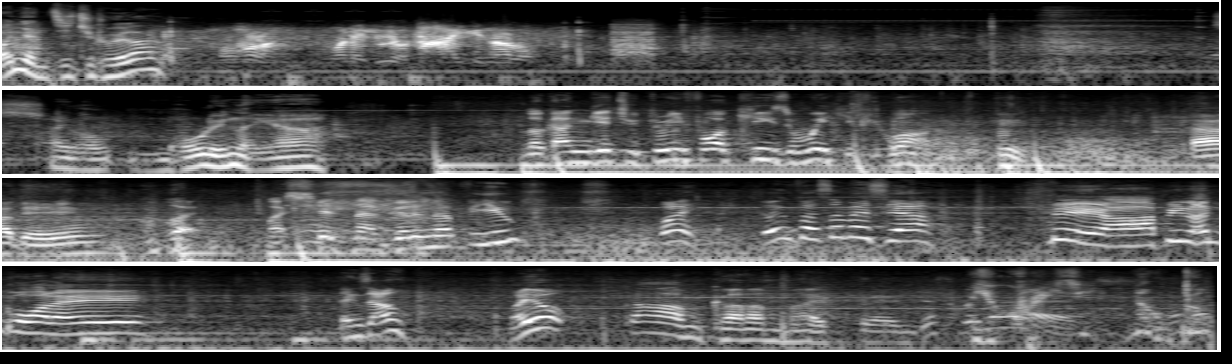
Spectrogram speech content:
揾人截住佢啦！冇可能，我哋呢度太遠啦，路。細路唔好亂嚟啊！Look, I can get you three, four keys a week if you want. 睇下點？What? My shit's not good enough for you? 喂，究竟发生咩事啊？咩啊？边撚个啊你？停手，咪喐！ Come, come, my friend. Just Are you crazy? No, don't.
